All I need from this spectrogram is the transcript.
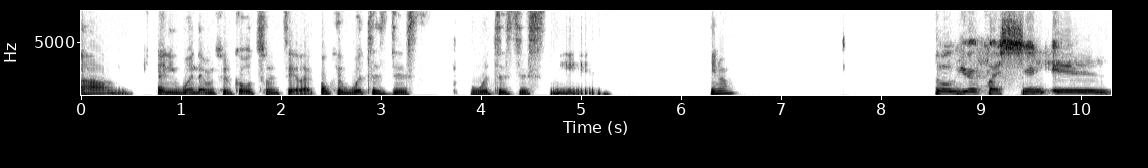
um anyone that we could go to and say like okay what does this what does this mean? You know? So your question is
